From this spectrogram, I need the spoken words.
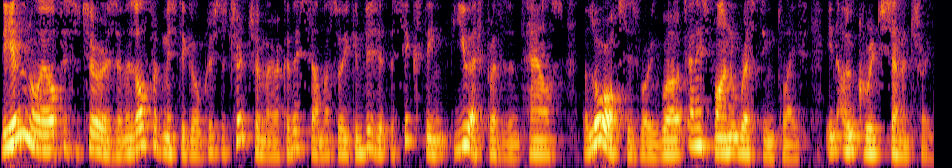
The Illinois Office of Tourism has offered Mr. Gilchrist a trip to America this summer so he can visit the 16th US President's house, the law offices where he worked, and his final resting place in Oak Ridge Cemetery.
